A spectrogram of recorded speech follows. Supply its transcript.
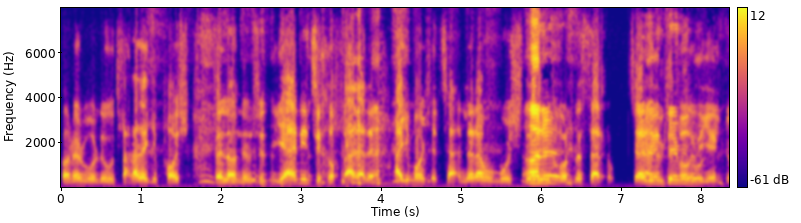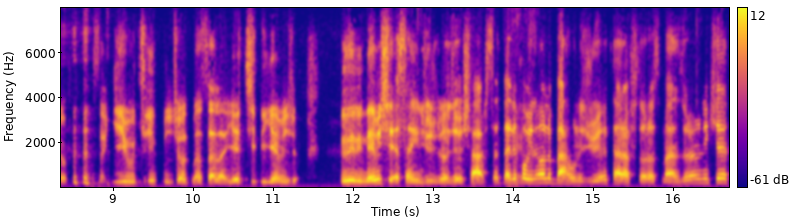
کانر برده بود. فقط اگه پاش فلان نمی‌شد یعنی چی؟ خب فقط اگه مایکل چندلر هم اون مشت آره. خورد به سر چند اتفاق دیگه مثلا گیوتین می‌شد مثلا. یه چی دیگه می‌شد. می‌دونی؟ نمیشه اصلا اینجوری راجع به حرف زد. ولی خب این حالا بهونه جویی طرفداراست. منظورم اینه که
